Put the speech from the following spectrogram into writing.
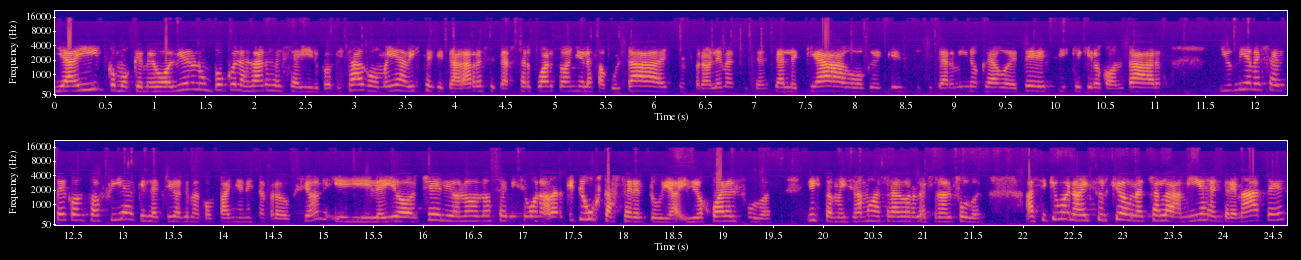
Y ahí como que me volvieron un poco las ganas de seguir, porque estaba como media, viste, que te agarra ese tercer, cuarto año de la facultad, ese problema existencial de qué hago, qué, qué, si termino, qué hago de tesis, qué quiero contar. Y un día me senté con Sofía, que es la chica que me acompaña en esta producción, y le digo, che, le digo, no, no sé, me dice, bueno, a ver, ¿qué te gusta hacer en tu vida? Y digo, jugar al fútbol. Listo, me dice, vamos a hacer algo relacionado al fútbol. Así que bueno, ahí surgió una charla de amigas entre mates,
